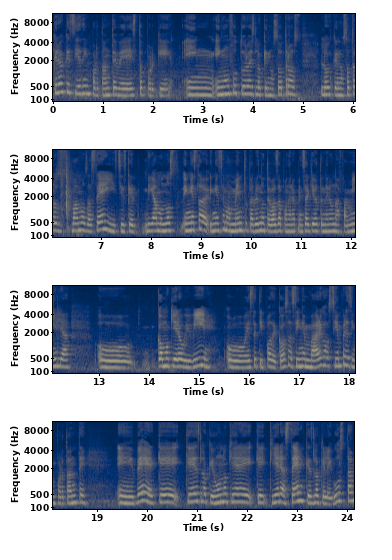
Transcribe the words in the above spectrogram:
creo que sí es importante ver esto porque en, en un futuro es lo que nosotros lo que nosotros vamos a hacer y si es que digamos nos, en esta en ese momento tal vez no te vas a poner a pensar quiero tener una familia o cómo quiero vivir o este tipo de cosas sin embargo siempre es importante eh, ver qué, qué es lo que uno quiere, qué quiere hacer, qué es lo que le gusta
